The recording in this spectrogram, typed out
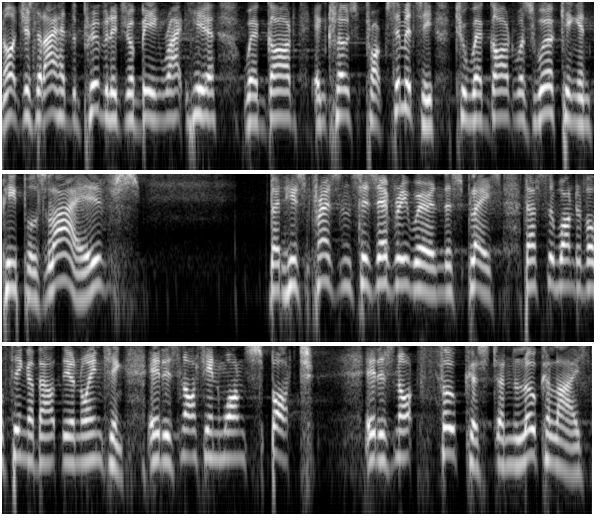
Not just that I had the privilege of being right here where God, in close proximity to where God was working in people's lives, but His presence is everywhere in this place. That's the wonderful thing about the anointing. It is not in one spot. It is not focused and localized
